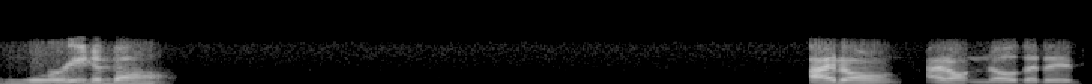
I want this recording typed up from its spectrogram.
worried about? I don't I don't know that it's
